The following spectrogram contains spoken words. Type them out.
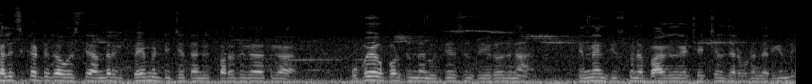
కలిసికట్టుగా వస్తే అందరికి పేమెంట్ ఇచ్చేదానికి త్వరితగతిగా ఉపయోగపడుతుందనే ఉద్దేశంతో ఈ రోజున నిర్ణయం తీసుకునే భాగంగా చర్చలు జరపడం జరిగింది.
